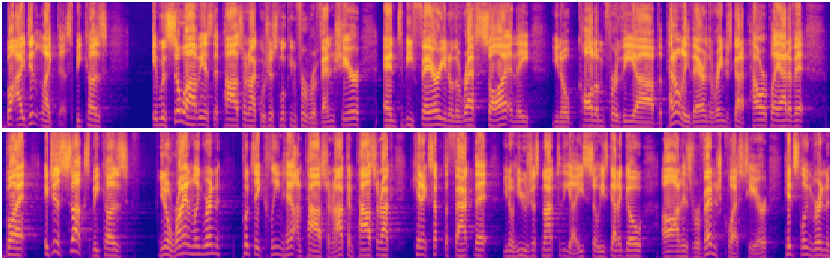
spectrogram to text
But I didn't like this because it was so obvious that Pastrnak was just looking for revenge here. And to be fair, you know, the refs saw it and they, you know, called him for the uh, the penalty there, and the Rangers got a power play out of it. But it just sucks because, you know, Ryan Lindgren puts a clean hit on Pastrnak, and Pastrnak can't accept the fact that, you know, he was just knocked to the ice, so he's got to go uh, on his revenge quest here. Hits Lindgren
